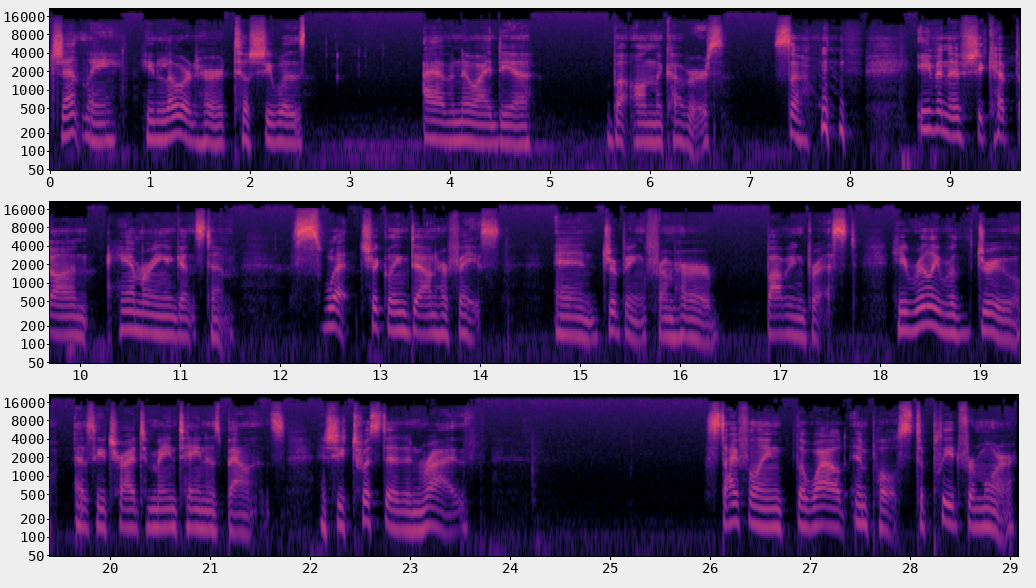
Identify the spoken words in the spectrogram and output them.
Gently, he lowered her till she was, I have no idea, but on the covers. So, even if she kept on hammering against him, sweat trickling down her face and dripping from her bobbing breast, he really withdrew as he tried to maintain his balance, and she twisted and writhed, stifling the wild impulse to plead for more.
